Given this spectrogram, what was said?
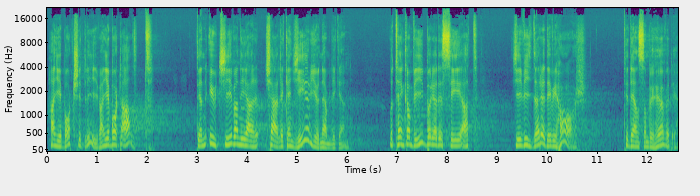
Han ger bort sitt liv, han ger bort allt. Den utgivande kärleken ger ju nämligen. Och tänk om vi började se att ge vidare det vi har till den som behöver det.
